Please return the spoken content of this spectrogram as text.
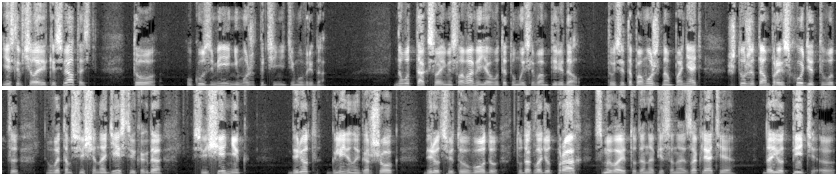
Если в человеке святость, то укус змеи не может причинить ему вреда. Ну, вот так, своими словами, я вот эту мысль вам передал. То есть, это поможет нам понять, что же там происходит вот в этом священнодействии, когда священник берет глиняный горшок, берет святую воду, туда кладет прах, смывает туда написанное заклятие, дает пить э,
